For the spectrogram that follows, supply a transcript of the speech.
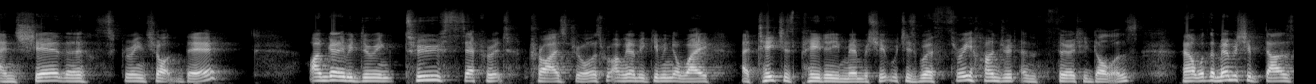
and share the screenshot there. I'm going to be doing two separate prize draws. I'm going to be giving away a Teachers PD membership, which is worth $330. Now, what the membership does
